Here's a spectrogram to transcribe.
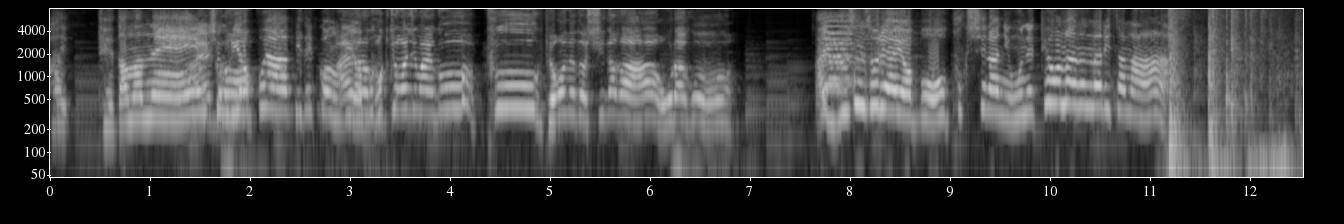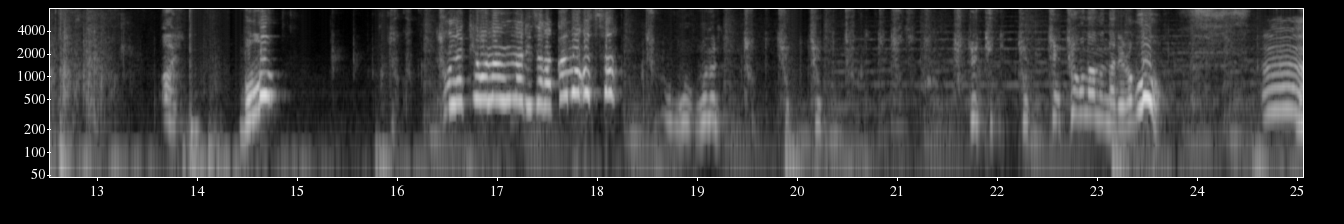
아이 대단하네 아이, 역시. 우리 여보야 믿을 건 우리 아이, 그럼 여보가 걱정하지 말고, 푹 병원에서 쉬다가 오라고. 아니 무슨 소리야 여보 푹 쉬라니 오늘 태어나는 날이잖아 아, 뭐? 오늘 태어나는 날이잖아 까먹었어? 오, 오늘 태어나는 날이라고? 응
